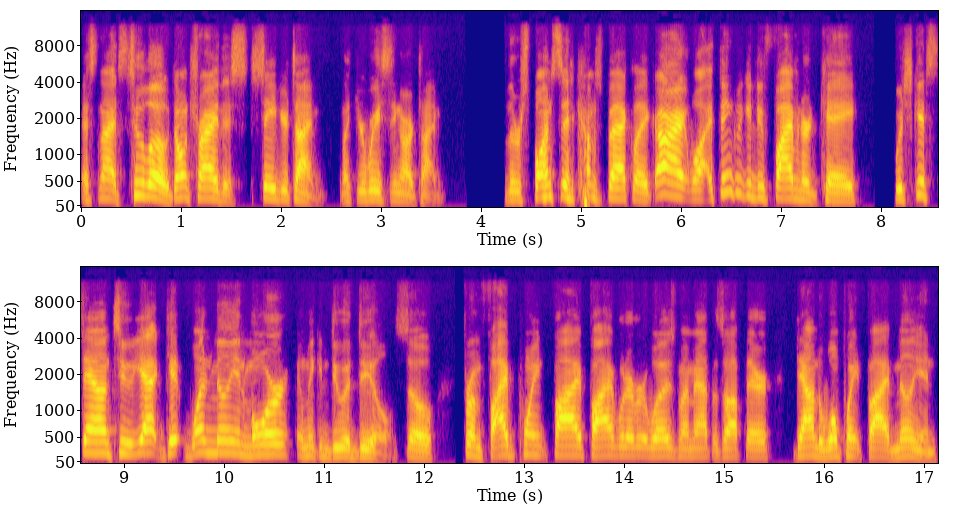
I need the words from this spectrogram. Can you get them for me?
it's not, it's too low. Don't try this. Save your time. Like you're wasting our time. The response then comes back like, all right, well, I think we can do 500K, which gets down to, yeah, get 1 million more and we can do a deal. So from 5.55, whatever it was, my math is off there, down to 1.5 million,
